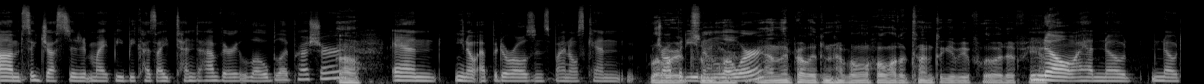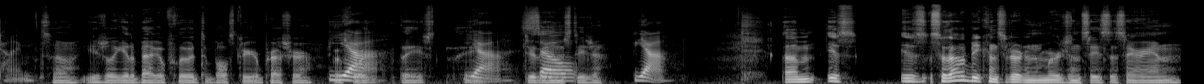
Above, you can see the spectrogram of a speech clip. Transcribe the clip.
Um, suggested it might be because I tend to have very low blood pressure, Oh. and you know epidurals and spinals can Lower drop it even some lower. Yeah, and they probably didn't have a whole lot of time to give you fluid if you. No, I had no no time. So usually get a bag of fluid to bolster your pressure. Yeah. They, they Yeah, do the anesthesia. Yeah, Um, is is so that would be considered an emergency cesarean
